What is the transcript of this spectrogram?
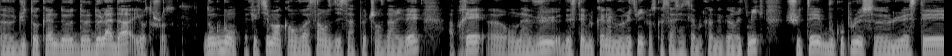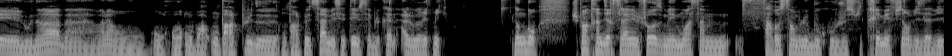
euh, du token de, de, de l'ADA et autre chose. Donc bon, effectivement, quand on voit ça, on se dit ça a peu de chance d'arriver. Après, euh, on a vu des stablecoins algorithmiques, parce que ça c'est une stablecoin algorithmique, chuter beaucoup plus. Euh, L'UST et Luna, bah voilà, on, on, parle plus de, ça, mais c'était une stablecoin algorithmique. Donc bon, je suis pas en train de dire c'est la même chose, mais moi ça ressemble beaucoup. Je suis très méfiant vis-à-vis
